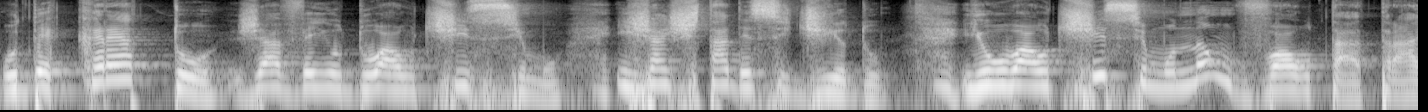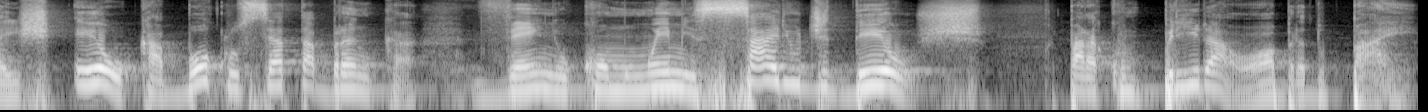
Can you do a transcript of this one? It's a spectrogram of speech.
O decreto já veio do Altíssimo e já está decidido. E o Altíssimo não volta atrás. Eu, caboclo seta branca, venho como um emissário de Deus para cumprir a obra do Pai.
